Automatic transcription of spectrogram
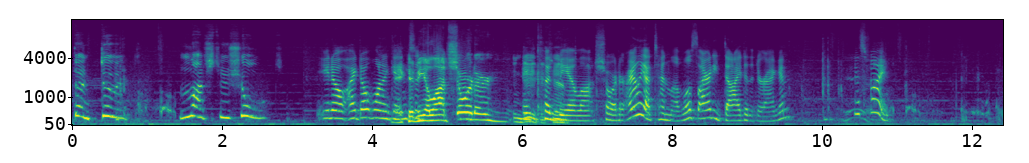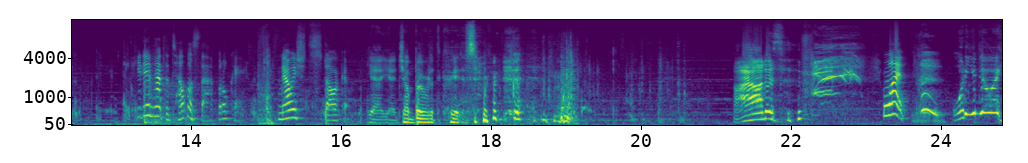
Don't do it. Life's too short. You know, I don't want to get It into. could be a lot shorter. Indeed, it could be a lot shorter. I only got 10 levels. I already died to the dragon. It's fine. He didn't have to tell us that, but okay. Now we should stalk him. Yeah, yeah. Jump over to the creative server. Honest. What? what are you doing?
